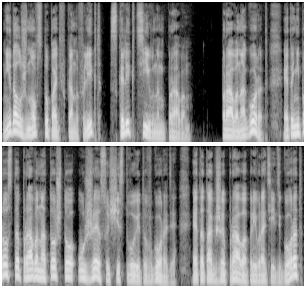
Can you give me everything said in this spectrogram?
не должно вступать в конфликт с коллективным правом. Право на город — это не просто право на то, что уже существует в городе, это также право превратить город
